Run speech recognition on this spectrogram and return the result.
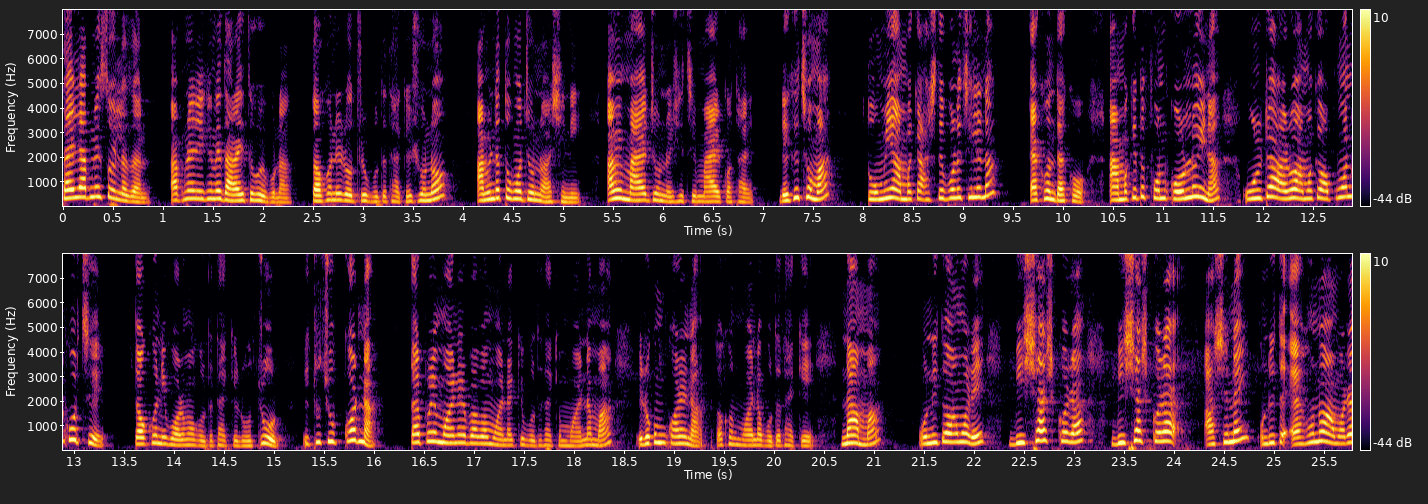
তাইলে আপনি চলে যান। আপনার এখানে দাঁড়াইতে হইব না। তখনই রৌদ্র বলতে থাকে, শোনো, আমি না তোমার জন্য আসিনি। আমি মায়ের জন্য এসেছি, মায়ের কথায়। দেখেছ মা? তুমি আমাকে আসতে বলেছিলে না? এখন দেখো, আমাকে তো ফোন করলোই না, উল্টা আরও আমাকে অপমান করছে। তখনই বড়মা বলতে থাকে, রৌদ্রুর, একটু চুপ কর না। তারপরে ময়নার বাবা ময়নাকে বলতে থাকে, ময়না মা, এরকম করে না। তখন ময়না বলতে থাকে, না মা, উনি তো আমারে বিশ্বাস করা বিশ্বাস করা আসে নাই, উনি তো এখনও আমারে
